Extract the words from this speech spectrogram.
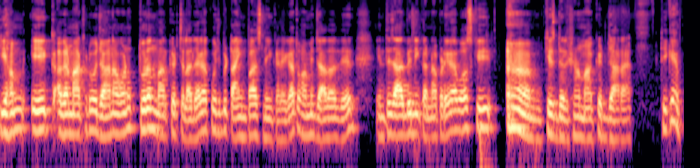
कि हम एक अगर मार्केट को जाना होगा ना, तुरंत मार्केट चला जाएगा, कुछ भी टाइम पास नहीं करेगा तो हमें ज़्यादा देर इंतज़ार भी नहीं करना पड़ेगा बॉस कि किस डायरेक्शन मार्केट जा रहा है। ठीक है?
